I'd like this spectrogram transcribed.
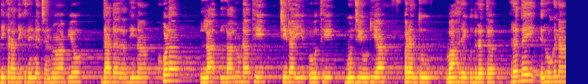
દીકરા દીકરીને જન્મ આપ્યો. દાદા દાદીના ખોળા લાલુડાથી, ચિરાઈઓથી ગુંજી ઉઠ્યા. પરંતુ વાહરે કુદરત હૃદય રોગના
